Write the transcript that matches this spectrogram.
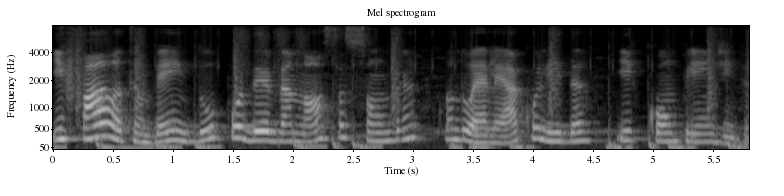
E fala também do poder da nossa sombra quando ela é acolhida e compreendida.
